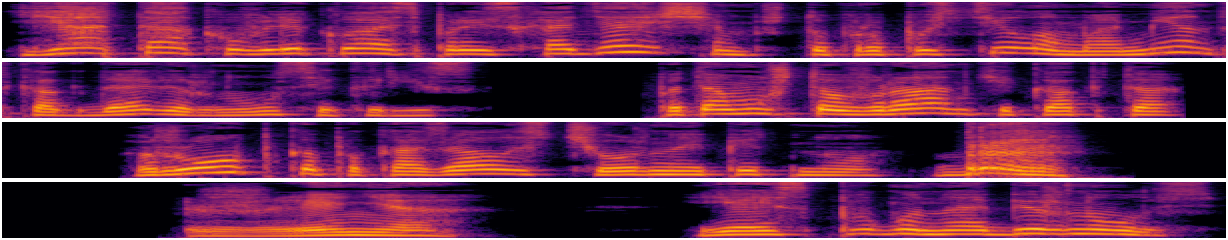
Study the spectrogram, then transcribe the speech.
Я так увлеклась происходящим, что пропустила момент, когда вернулся Крис, потому что в ранке как-то робко показалось черное пятно. Бррр! «Женя!» Я испуганно обернулась.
